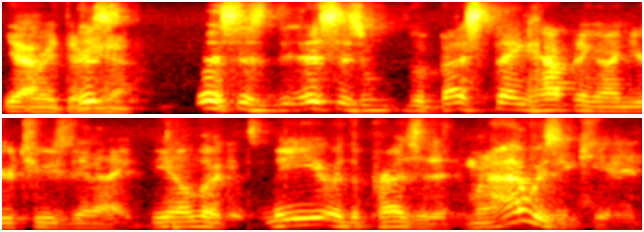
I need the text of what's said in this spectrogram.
Yeah, Right there, This, yeah. this is this is the best thing happening on your Tuesday night. You know, look, it's me or the president. When I was a kid,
